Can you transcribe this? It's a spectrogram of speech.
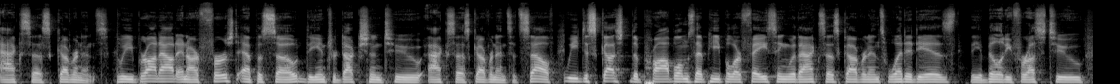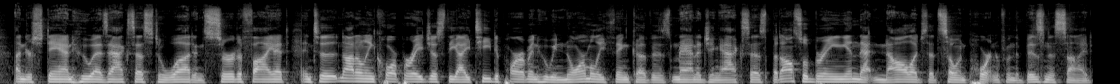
access governance. We brought out in our first episode the introduction to access governance itself. We discussed the problems that people are facing with access governance, what it is, the ability for us to understand who has access to what and certify it, and to not only incorporate just the IT department, who we normally think of as managing access, but also bringing in that knowledge that's so important from the business side.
